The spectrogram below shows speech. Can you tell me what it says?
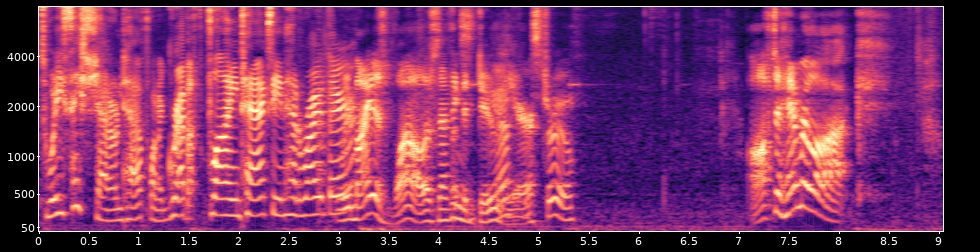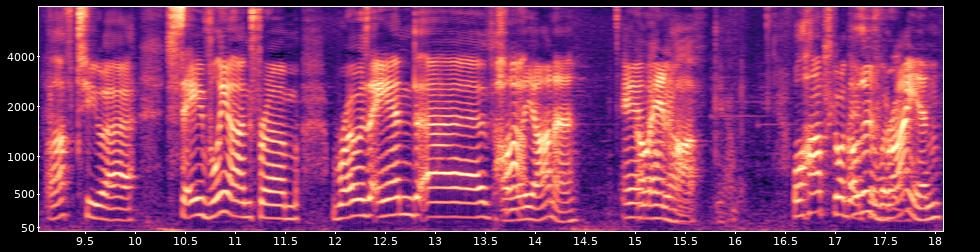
So what do you say, Shadow and Taff? Want to grab a flying taxi and head right there? We might as well. There's nothing to do yeah, here. That's true. Off to Hammerlocke. Off to uh, save Leon from Rose and uh, Hop. Oleana. and, oh, and Leon. Hop. Yeah. Well, Hop's going there. Oh, there's. Raihan.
